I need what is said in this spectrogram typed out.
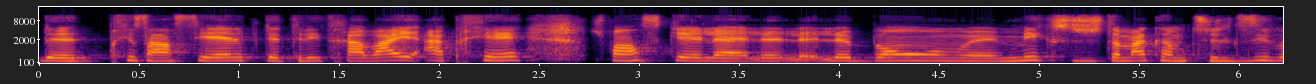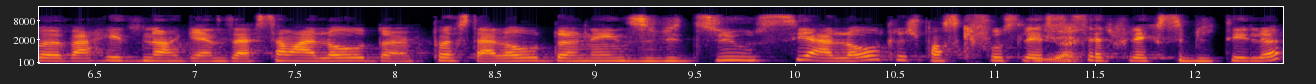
de présentiel et de télétravail. Après, je pense que le, le, le, bon euh, mix, justement, comme tu le dis, va varier d'une organisation à l'autre, d'un poste à l'autre, d'un individu aussi à l'autre. Je pense qu'il faut se laisser cette flexibilité-là.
